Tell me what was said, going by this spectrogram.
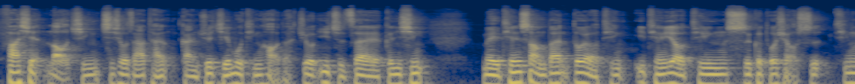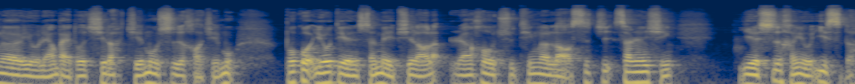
发现老秦汽修杂谈，感觉节目挺好的，就一直在更新，每天上班都要听，一天要听十个多小时，听了有两百多期了，节目是好节目，不过有点审美疲劳了，然后去听了老司机三人行，也是很有意思的。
